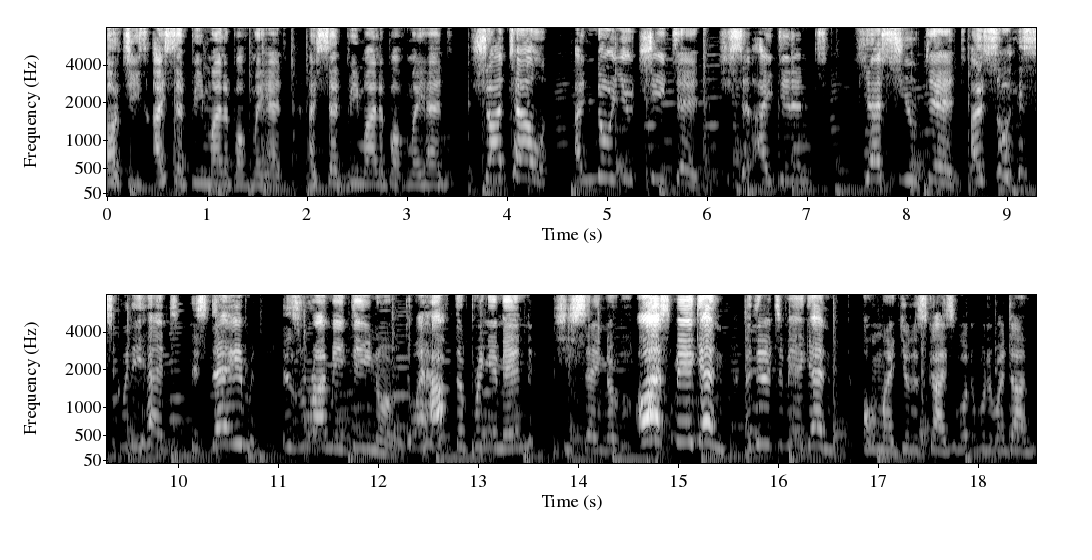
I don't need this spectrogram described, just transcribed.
Oh, jeez. I said be mine above my head. I said be mine above my head. Chantel, I know you cheated. She said I didn't. Yes, you did. I saw his squiddy head. His name is Rami Dino. Do I have to bring him in? She's saying no. Oh, that's me again. I did it to me again. Oh my goodness, guys. What, what have I done?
